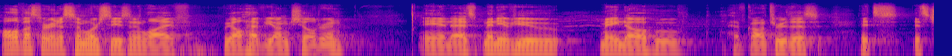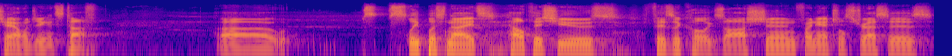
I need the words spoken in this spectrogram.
all of us are in a similar season in life. We all have young children, and as many of you may know who have gone through this, it's it's challenging. It's tough uh, sleepless nights, health issues, physical exhaustion, financial stresses,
